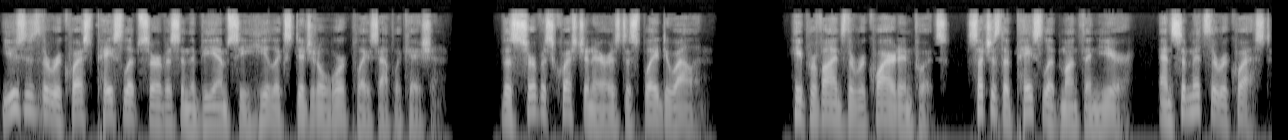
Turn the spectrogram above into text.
uses the request payslip service in the BMC Helix digital workplace application. The service questionnaire is displayed to Alan. He provides the required inputs, such as the payslip month and year, and submits the request.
